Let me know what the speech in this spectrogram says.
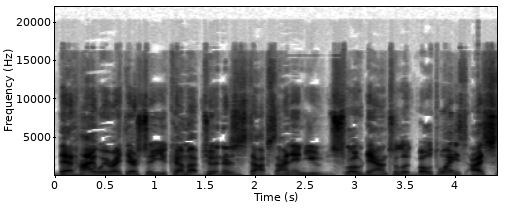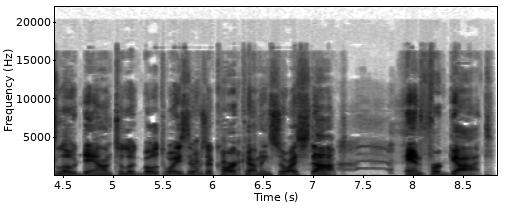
that highway right there. So you come up to it and there's a stop sign and you slow down to look both ways. I slowed down to look both ways. There was a car coming, so I stopped and forgot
